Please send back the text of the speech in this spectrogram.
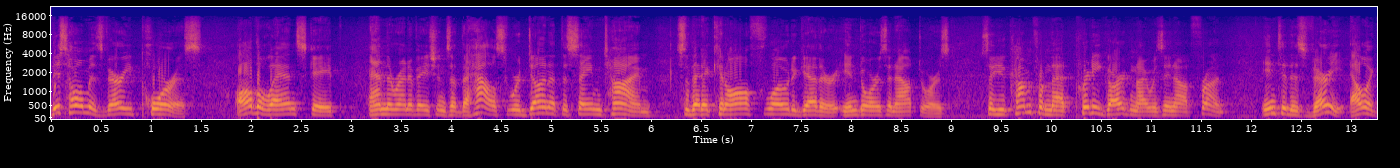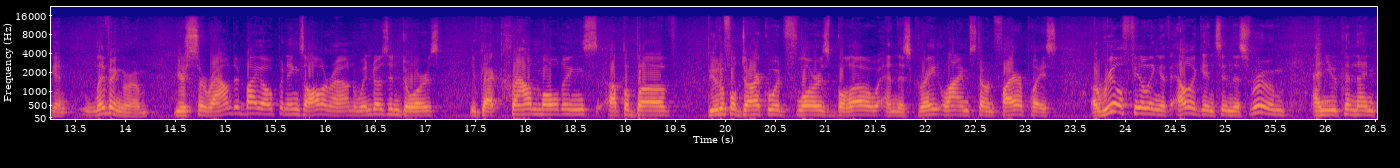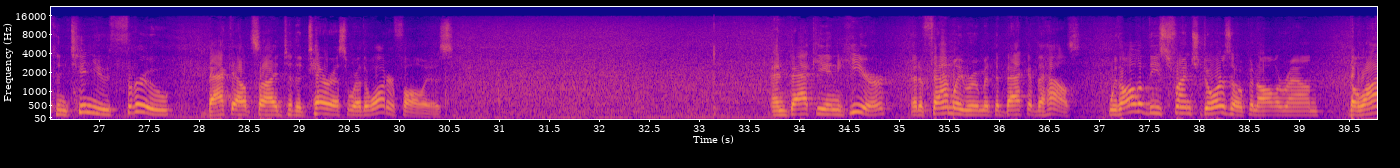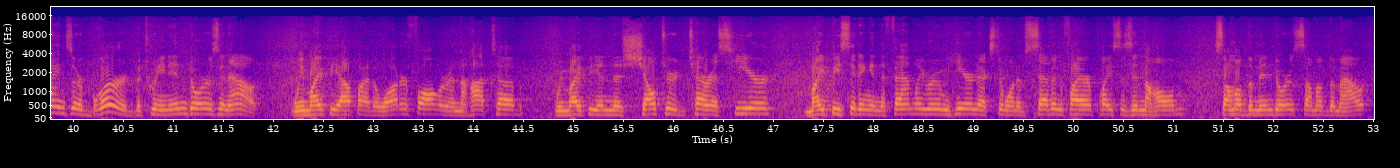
This home is very porous. All the landscape and the renovations of the house were done at the same time so that it can all flow together indoors and outdoors. So you come from that pretty garden I was in out front into this very elegant living room. You're surrounded by openings all around, windows and doors. You've got crown moldings up above, beautiful dark wood floors below, and this great limestone fireplace. A real feeling of elegance in this room, and you can then continue through back outside to the terrace where the waterfall is. And back in here at a family room at the back of the house. With all of these French doors open all around, the lines are blurred between indoors and out. We might be out by the waterfall or in the hot tub. We might be in this sheltered terrace here, might be sitting in the family room here next to one of seven fireplaces in the home, some of them indoors, some of them out.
